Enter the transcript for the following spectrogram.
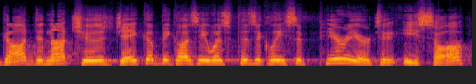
God did not choose Jacob because he was physically superior to Esau.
